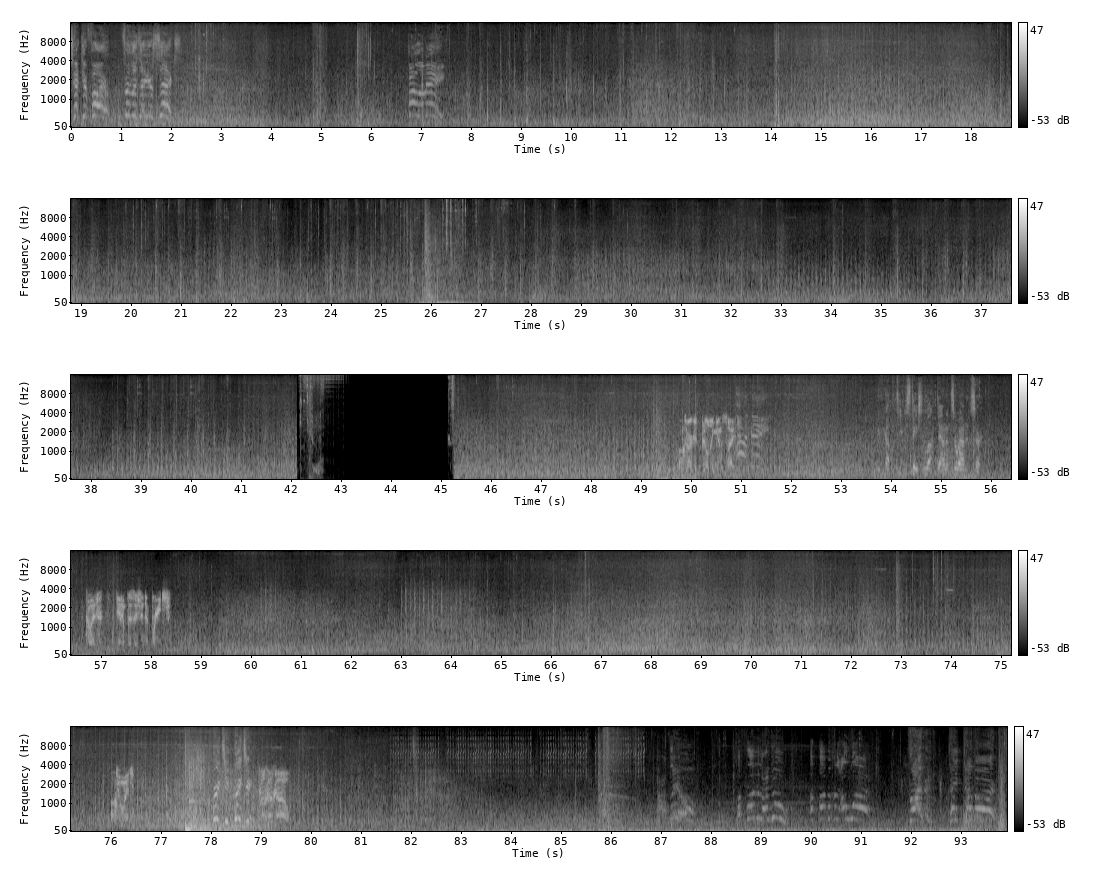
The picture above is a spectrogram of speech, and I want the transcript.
Check your fire! Friendly's at your six! Target building in sight. We've got the TV station locked down and surrounded, sir. Good. Get in position to breach. Breaching! Breaching! Fire!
